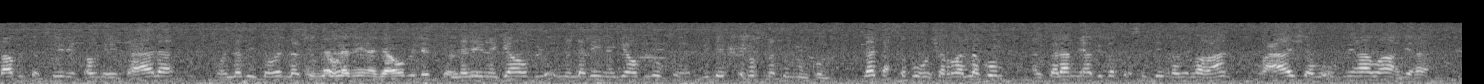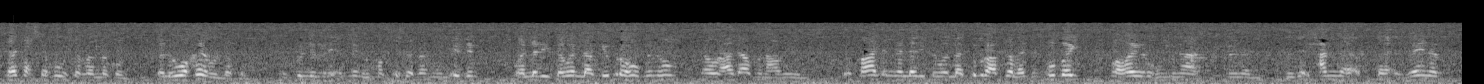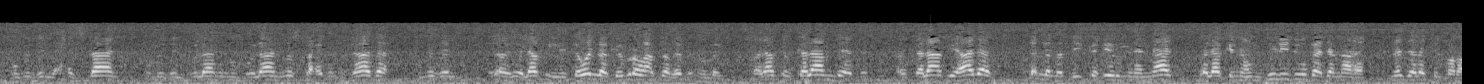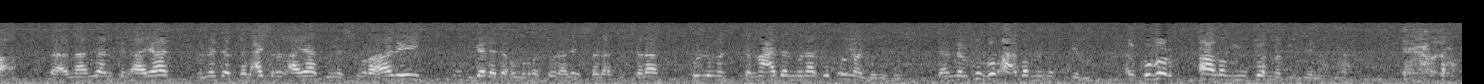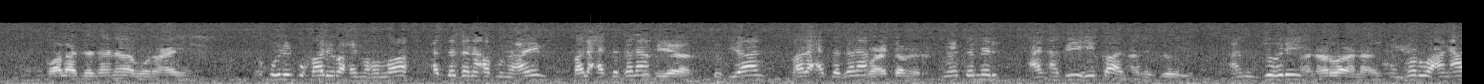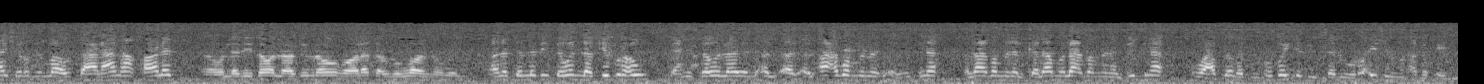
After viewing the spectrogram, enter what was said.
باب تفسير قوله تعالى والذي تولى كبره الذين جاءوا بالإفك. الذين جاءوا إن الذين جاءوا بالافك نصرة منكم. لا تحسبوه شرا لكم. الكلام لأبي بكر الصديق رضي الله عنه وعائشة وأمها وأهلها. لا تحسبوه شرا لكم بل هو خير لكم. وكل امرئ منهم ما اكتسب من الاثم والذي تولى كبره منهم له عذاب عظيم. يقال إن الذي تولى كبره عبد الله بن أبي وغيره من من مثل حمله زينب ومثل حسبان ومثل فلان من فلان مصطح بن عباده ومثل لكن اللي تولى كبره عبد الله بن أبي. ولكن الكلام الكلام في هذا تكلم به كثير من الناس ولكنهم جلدوا بعدما نزلت البراءة. فما نزلت الآيات ونزلت العشر الآيات من السورة هذه جلدهم الرسول عليه الصلاة والسلام كل من ما عدا المنافقون ما جلدوا لأن الكفر أعظم من الزنا. الكفر أعظم من التهمه بالزنا. قال حدثنا أبو نعيم. يقول البخاري رحمه الله حدثنا أبو نعيم قال حدثنا سفيان. سفيان قال حدثنا معتمر. معتمر عن أبيه قال عن الزهري. عن الزهري عن عروة عن عائشة. عن عروه عن عائشة رضي الله تعالى عنها قالت والذي تولى كبره قالت عبد الله بن أبي. قالت الذي تولى كبره يعني تولى الأعظم من الفتنة الأعظم من الكلام والاعظم من الفتنة هو عبد الله بن أبي بن سلول رئيس المنافقين.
